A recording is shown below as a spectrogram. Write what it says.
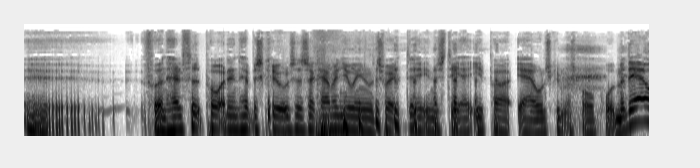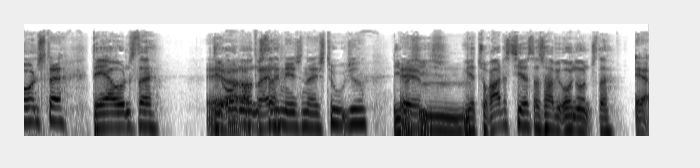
øh, fået en halvfed på af den her beskrivelse, så kan man jo eventuelt øh, investere i et par, ja undskyld mig sprogbrud. Men det er onsdag, Det er onsdag. Det er øh, ond og onsdag. Drillenissen er i studiet. Lige præcis. Øhm. Vi har Tourettes tirsdag, så har vi ond onsdag. Ja,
